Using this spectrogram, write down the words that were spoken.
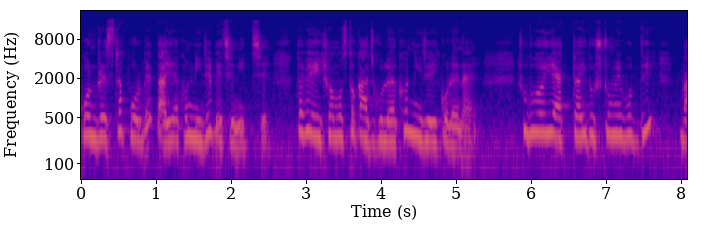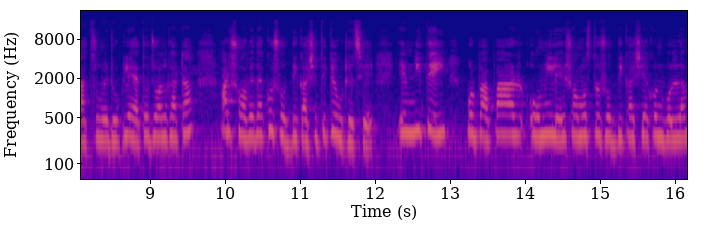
কোন ড্রেসটা পরবে তাই এখন নিজে বেছে নিচ্ছে। তবে এই সমস্ত কাজগুলো এখন নিজেই করে নেয়। শুধু ওই একটাই দুষ্টুমি বুদ্ধি? বাথরুমে ঢুকলে এত জল ঘাটা, আর সবে দেখো সর্দি কাশি থেকে উঠেছে। এমনিতেই ওর পাপা আর ও মিলে সমস্ত সর্দি কাশি এখন বললাম,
